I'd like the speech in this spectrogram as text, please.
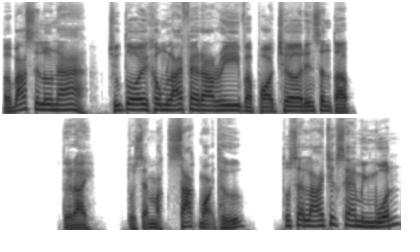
ở Barcelona, chúng tôi không lái Ferrari và Porsche đến sân tập. Từ đây, tôi sẽ mặc xác mọi thứ. Tôi sẽ lái chiếc xe mình muốn.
